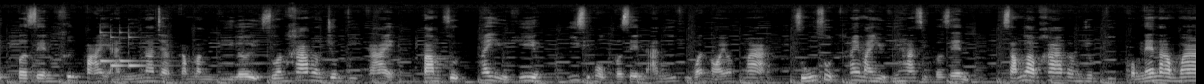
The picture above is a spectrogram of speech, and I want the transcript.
7%ขึ้นไปอันนี้น่าจะกำลังดีเลย ส่วนค่าพลังโจมตีกายต่ำสุดให้อยู่ที่ 26%อันนี้ถือว่าน้อยมากๆ สูงสุดให้มาอยู่ที่ 50%สำหรับค่าพลังโจมตีผมแนะนำว่า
